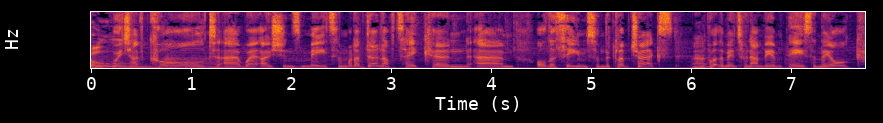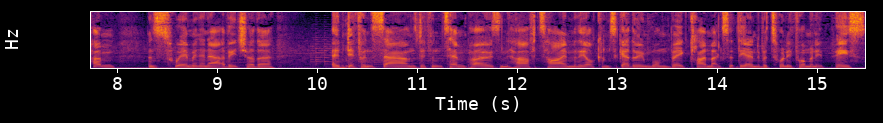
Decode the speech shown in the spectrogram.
Ooh. which I've called uh, Where Oceans Meet. And what I've done, I've taken um, all the themes from the club tracks and put them into an ambient piece. And they all come and swim in and out of each other in different sounds, different tempos, and half time. And they all come together in one big climax at the end of a 24 minute piece.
